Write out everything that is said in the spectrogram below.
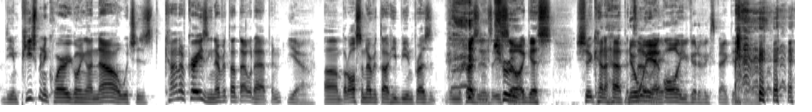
the impeachment inquiry going on now, which is kind of crazy. Never thought that would happen. Yeah. Um, but also never thought he'd be in president in the presidency. True. So I guess shit kind of happens. No that way way at all you could have expected.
